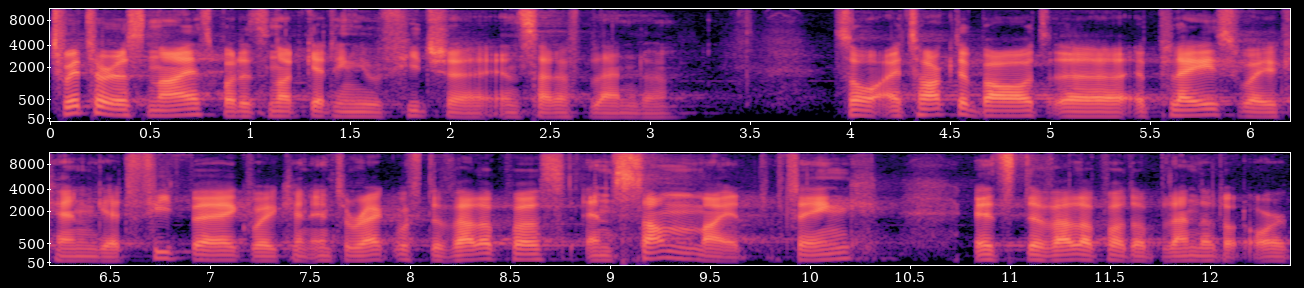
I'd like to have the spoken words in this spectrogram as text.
Twitter is nice, but it's not getting you a feature inside of Blender. So I talked about uh, a place where you can get feedback, where you can interact with developers, and some might think it's developer.blender.org.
